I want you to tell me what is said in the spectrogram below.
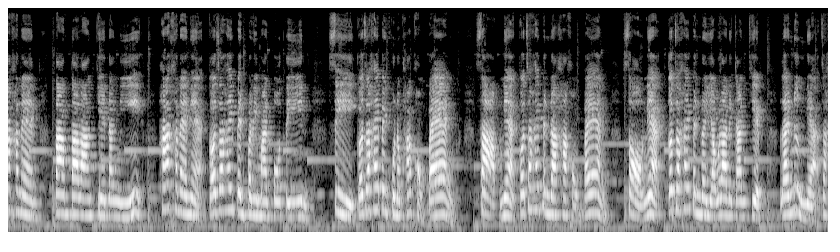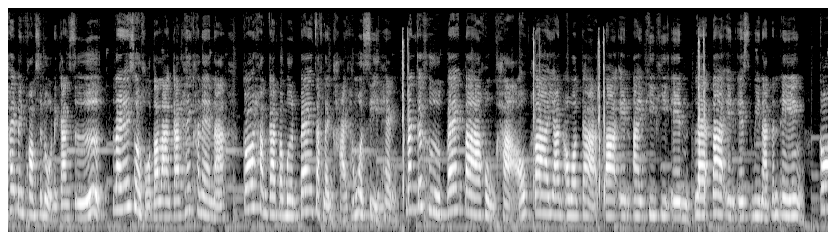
5 คะแนน ตามตารางเกณฑ์ดังนี้ 5 คะแนนเนี่ยก็จะให้เป็นปริมาณโปรตีน 4 ก็จะให้เป็นคุณภาพของแป้ง 3 เนี่ยก็จะให้เป็นราคาของแป้ง 2 เนี่ยก็จะให้เป็นระยะเวลาในการเก็บและ1เนี่ยจะให้เป็นความสะดวกในการซื้อ และในส่วนของตารางการให้คะแนนนะ ก็ทำการประเมินแป้งจากแหล่งขายทั้งหมด 4 แห่ง นั่นก็คือแป้งตาหงขาว ตายานอวกาศ ตา NIPPN และตา NSV นัทนั่นเอง ก็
